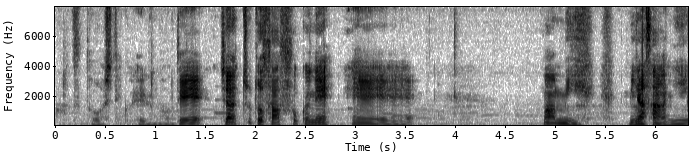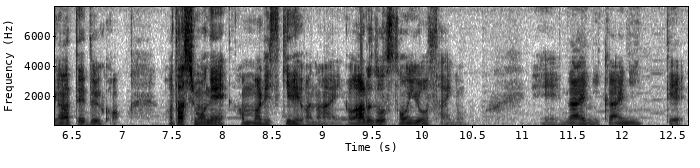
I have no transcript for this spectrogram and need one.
発動してくれるので、じゃあちょっと早速ね、えー、まあ、み、皆さん苦手というか、私もね、あんまり好きではない、ワールドストーン要塞の、えー、第2回に行って、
